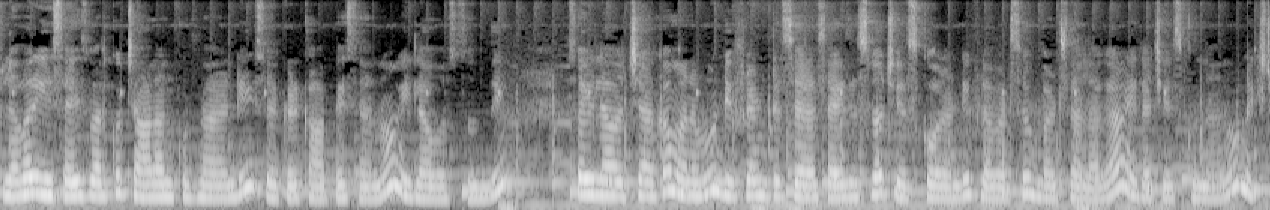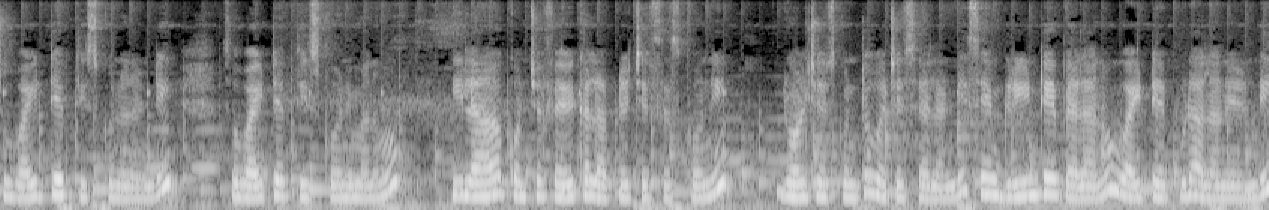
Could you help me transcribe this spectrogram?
ఫ్లవర్ ఈ సైజ్ వరకు చాలా అనుకుంటున్నానండి. సో ఇక్కడ ఆపేసాను ఇలా వస్తుంది. సో ఇలా వచ్చాక మనము డిఫరెంట్ సైజెస్లో చేసుకోవాలండి ఫ్లవర్స్ బడ్స్ అలాగా ఇలా చేసుకున్నాను. నెక్స్ట్ వైట్ టేప్ తీసుకున్నానండి. సో వైట్ టేప్ తీసుకొని మనము ఇలా కొంచెం ఫెవికల్ అప్లై చేసేసుకొని రోల్ చేసుకుంటూ వచ్చేసేయాలండి. సేమ్ గ్రీన్ టేప్ ఎలానో వైట్ టేప్ కూడా అలానే అండి.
